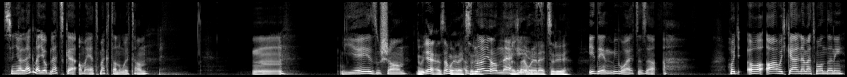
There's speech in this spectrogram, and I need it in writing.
Szóval a legnagyobb lecke, amelyet megtanultam. Mm Jézusom. Ugye? Ez nem olyan egyszerű. Ez nagyon nehéz. Ez nem olyan egyszerű. Idén mi volt ez a... Hogy, ahogy kell nemet mondani.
